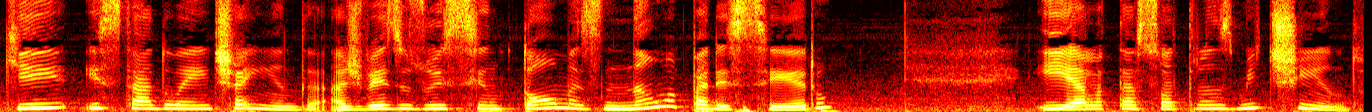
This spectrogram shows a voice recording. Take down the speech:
que está doente ainda. Às vezes os sintomas não apareceram e ela está só transmitindo.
